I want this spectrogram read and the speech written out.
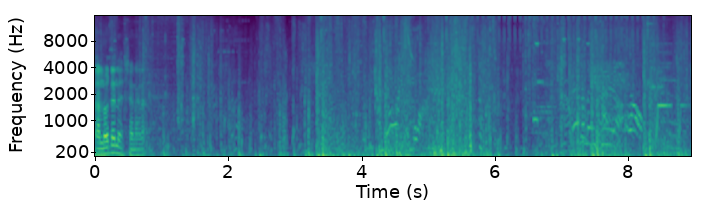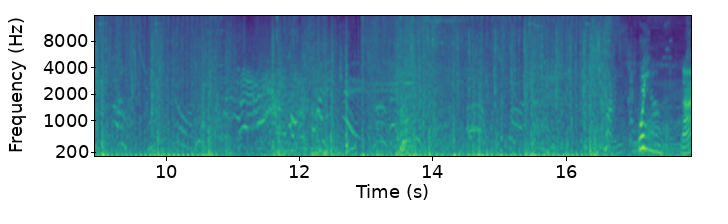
ดันรถได้เลยชนะแล้ว ยนะ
